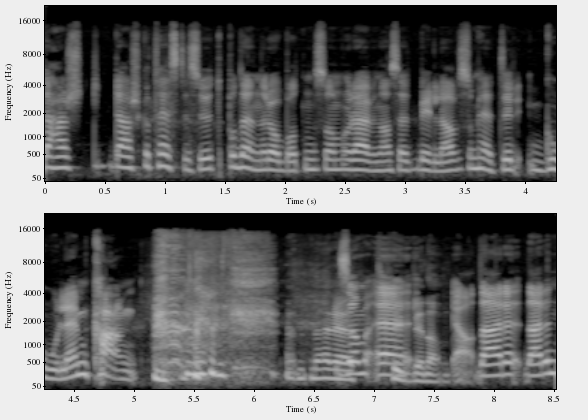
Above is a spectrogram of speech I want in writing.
det her, det her skal testes ut på denne roboten som Ole Eivind har sett bilde av, som heter Golem Kang. Det er et Som, eh, hyggelig navn. Ja, det er, det er en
